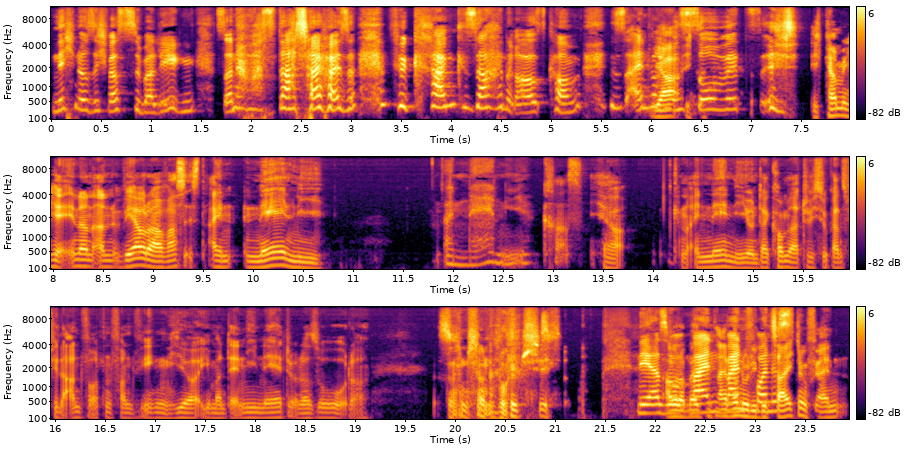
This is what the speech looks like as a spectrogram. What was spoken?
nicht nur sich was zu überlegen, sondern was da teilweise für kranke Sachen rauskommen. Das ist einfach Ja, nur ich- so witzig. ich kann mich erinnern an, wer oder was ist ein Nanny? Ein Nanny, krass. Ja, genau, ein Nanny. Und da kommen natürlich so ganz viele Antworten von wegen hier jemand, der nie näht oder so oder so schon Bullshit. Nee, also Aber mein, ist einfach mein nur die Freund ist, Bezeichnung für ein,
